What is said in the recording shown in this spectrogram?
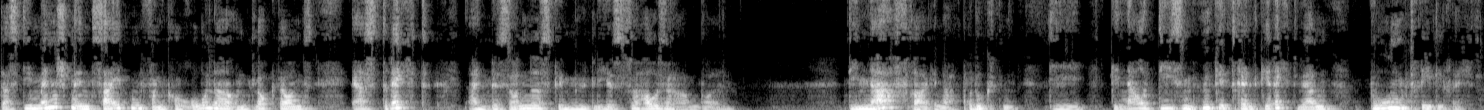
dass die Menschen in Zeiten von Corona und Lockdowns erst recht ein besonders gemütliches Zuhause haben wollen. Die Nachfrage nach Produkten, die genau diesem Hügetrend gerecht werden, boomt regelrecht.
